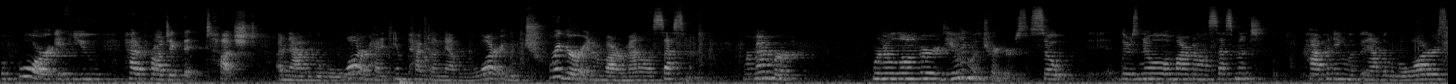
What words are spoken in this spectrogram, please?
before if you had a project that touched a navigable water, had an impact on navigable water, it would trigger an environmental assessment. Remember, we're no longer dealing with triggers. So there's no environmental assessment happening with navigable waters.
